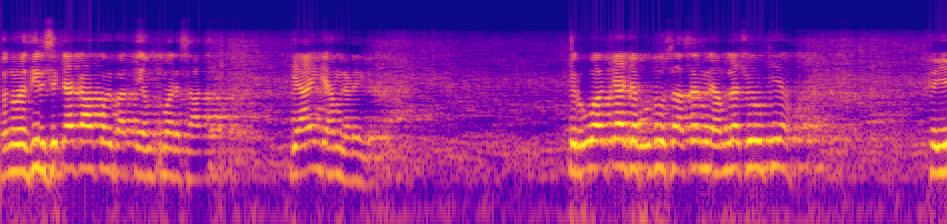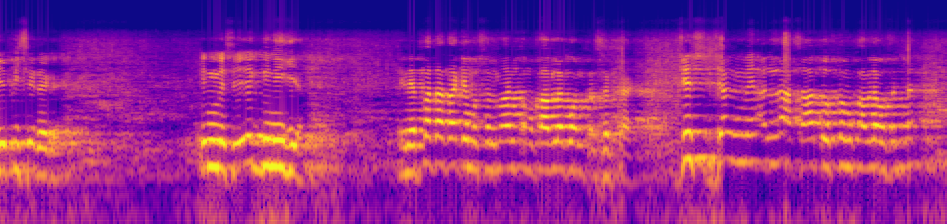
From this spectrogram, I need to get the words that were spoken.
بنو نذیر سے کیا کہا؟ کوئی بات نہیں، ہم تمہارے ساتھ ہیں۔ یہ آئیں گے، ہم لڑیں گے۔ پھر ہوا کیا جب حضور صلی نے حملہ شروع کیا؟ تو یہ پیچھے رہ گئے۔ ان میں سے ایک بھی نہیں گیا۔ انہیں پتا تھا کہ مسلمان کا مقابلہ کون کر سکتا ہے۔ جس جنگ میں اللہ ساتھ اس کا مقابلہ ہو سکتا ہے۔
